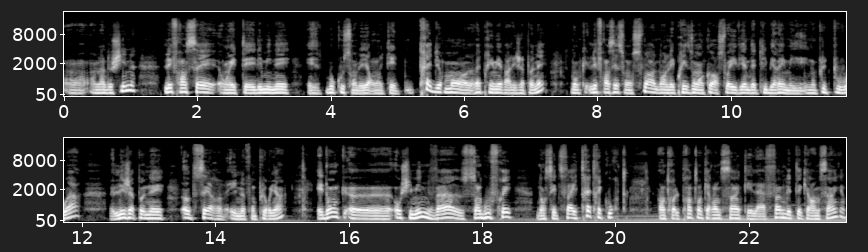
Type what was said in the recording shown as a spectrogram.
en, Indochine. Les Français ont été éliminés et beaucoup sont d'ailleurs ont été très durement euh, réprimés par les Japonais. Donc les Français sont soit dans les prisons encore, soit ils viennent d'être libérés mais ils n'ont plus de pouvoir. Les Japonais observent et ne font plus rien. Et donc euh, Ho Chi Minh va s'engouffrer dans cette faille très très courte entre le printemps 45 et la fin de l'été 45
